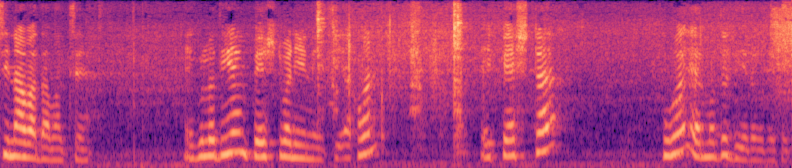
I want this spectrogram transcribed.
চীনা বাদাম আছে। এগুলো দিয়ে আমি পেস্ট বানিয়ে নিয়েছি। এখন এই পেস্টটা পুরো এর মধ্যে দিয়ে দেবো, দেখুন।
